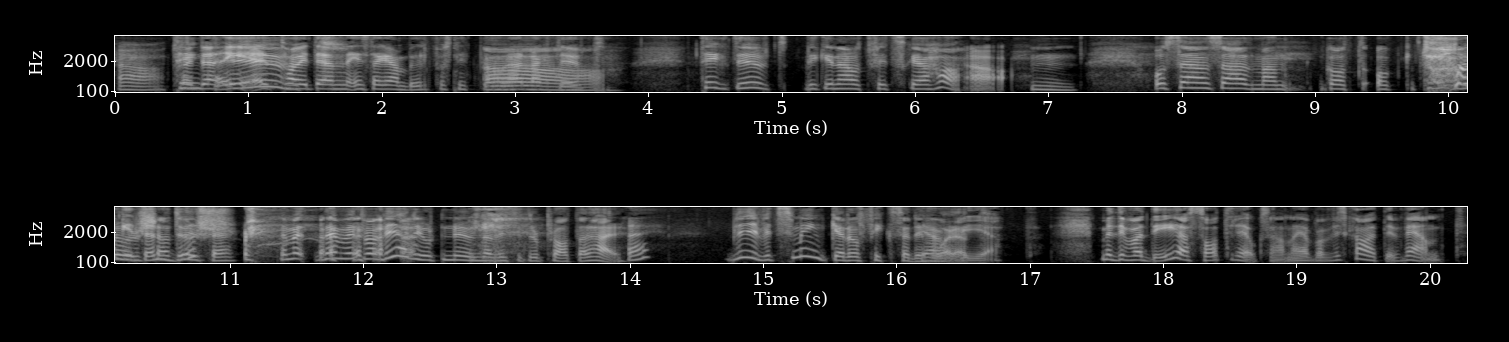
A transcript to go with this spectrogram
Ja, Tänkt en, ut. tagit en Instagrambild på snittblommorna, lagt ut. Tänkt ut vilken outfit ska jag ha. Ja. Mm. Och sen så hade man gått och Tagit en dusch. lite. Nej, men, nej, vet vad vi hade gjort nu när vi sitter och pratar här? Nej. Blivit sminkade och fixade Jag håret. vet. Men det var det jag sa till dig också, Hanna. Jag bara, vi ska ha ett event.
